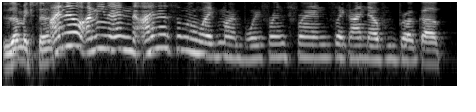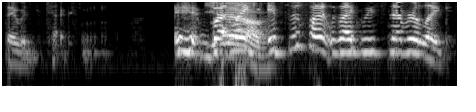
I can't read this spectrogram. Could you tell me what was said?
Does that make sense? I know. I mean, I, I know some of like my boyfriend's friends. Like, I know if we broke up, they would text me. but Yeah. like, it's just like like we've never like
